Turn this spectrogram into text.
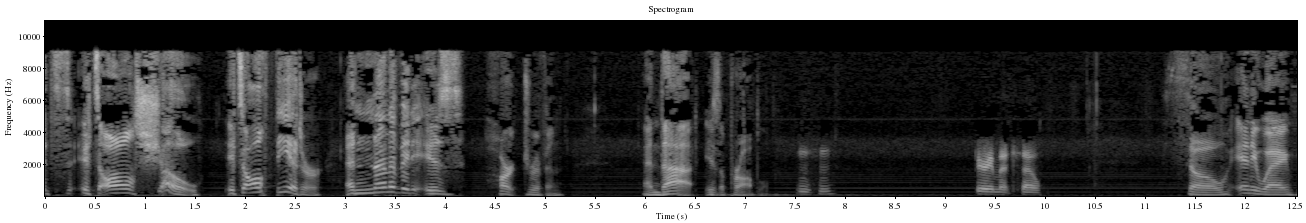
it's, it's all show. It's all theater. And none of it is heart driven. And that is a problem. Mm-hmm. very much so So anyway,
